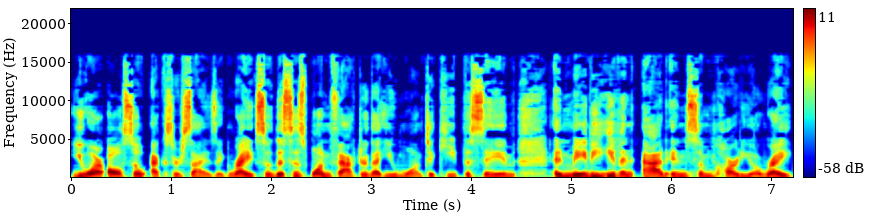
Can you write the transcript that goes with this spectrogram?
you are also exercising, right? So, this is one factor that you want to keep the same and maybe even add in some cardio, right?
